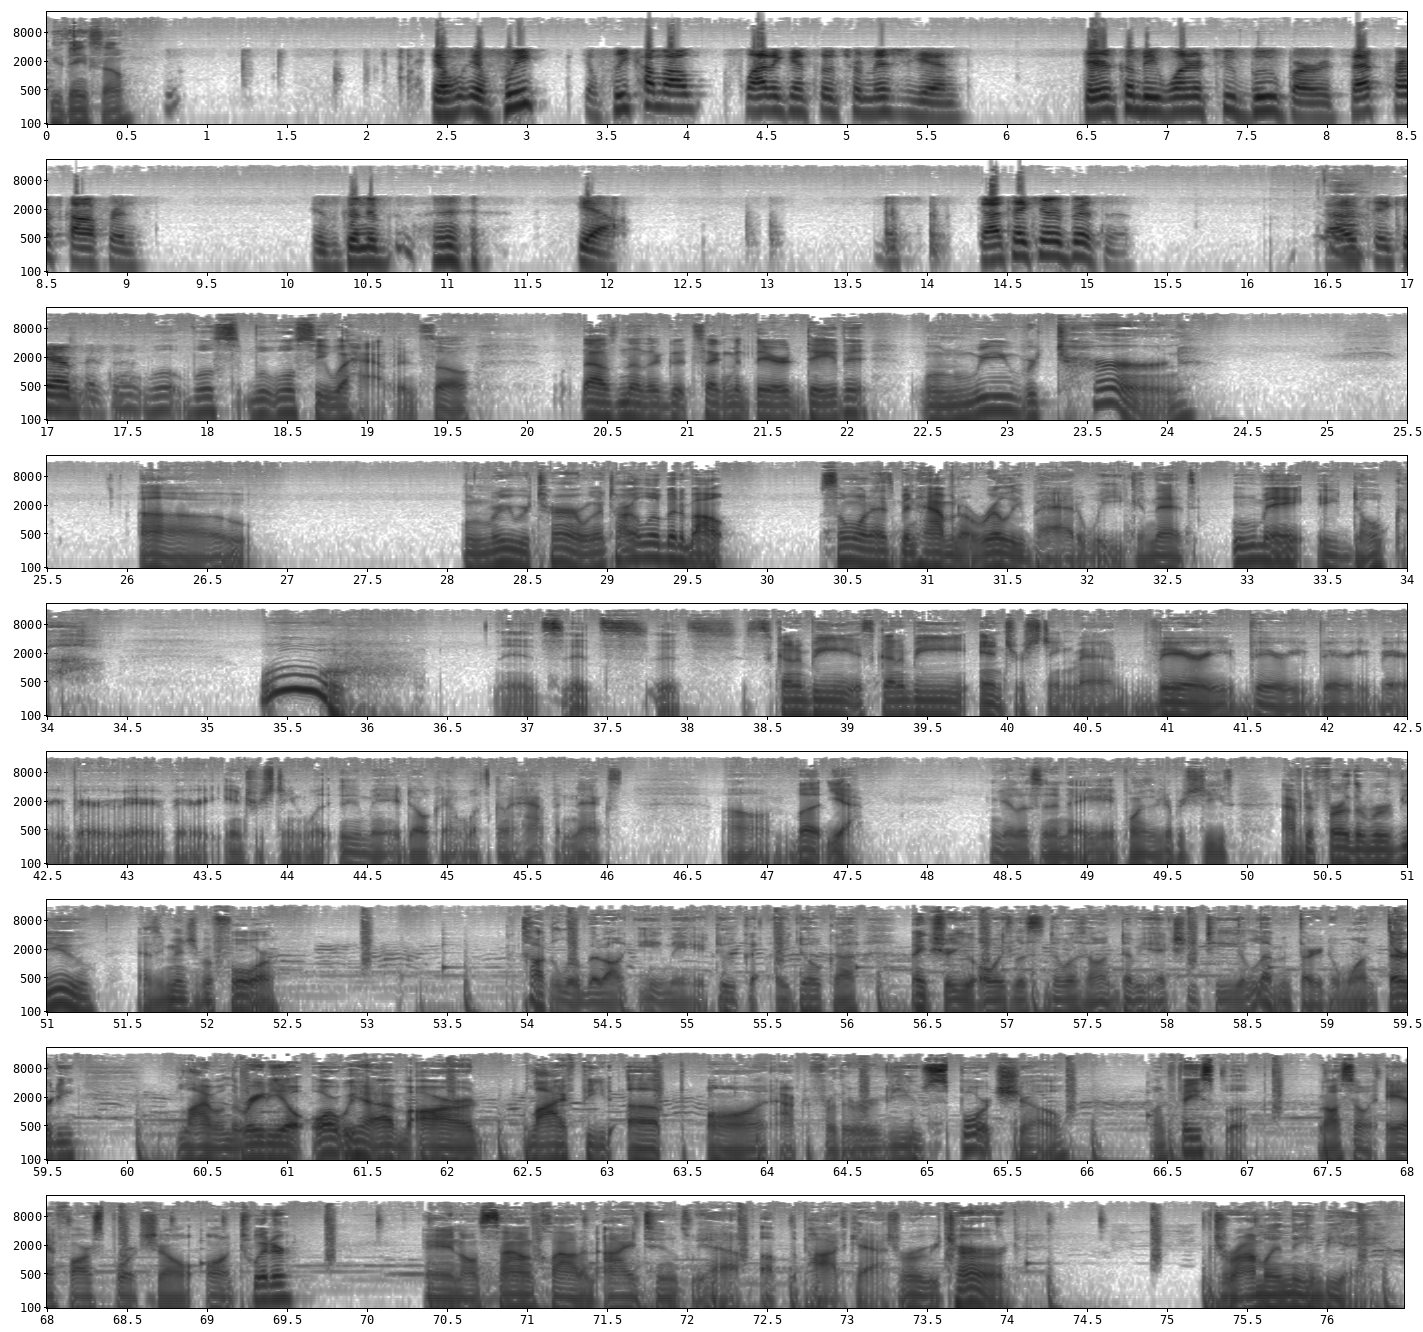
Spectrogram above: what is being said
You think so? If, if we if we come out flat against Central Michigan, there's going to be one or two boo birds. That press conference is going to, yeah, gotta take care of business. Gotta take care of business. We'll we'll we'll we'll see what happens. So that was another good segment there, David. When we return, uh, when we return, we're going to talk a little bit about someone that's been having a really bad week, and that's Ime Udoka. Woo! It's it's it's it's gonna be it's gonna be interesting, man. Very very very very very very very interesting with Ime Udoka and what's gonna happen next. Um, but yeah, you're listening to 88.3 WXUT's. After further review, as we mentioned before, talk a little bit about Ime Udoka. Udoka. Make sure you always listen to us on WXUT 1130 to 130 live on the radio, or we have our live feed up on After Further Review Sports Show on Facebook. We're also on AFR Sports Show on Twitter and on SoundCloud and iTunes. We have up the podcast. When we return, drama in the NBA.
